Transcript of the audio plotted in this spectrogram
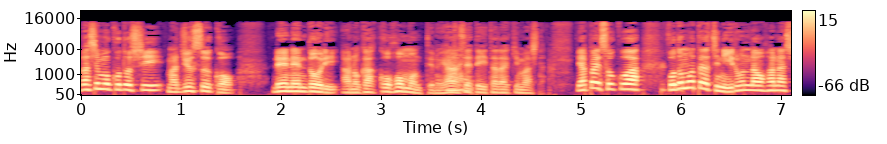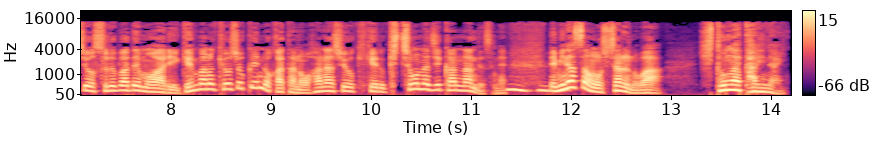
私も今年、まあ、十数個、例年通り、あの、学校訪問っていうのをやらせていただきました。はい、やっぱりそこは、子供たちにいろんなお話をする場でもあり、現場の教職員の方のお話を聞ける貴重な時間なんですね。うんうん、で、皆さんおっしゃるのは、人が足りない。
